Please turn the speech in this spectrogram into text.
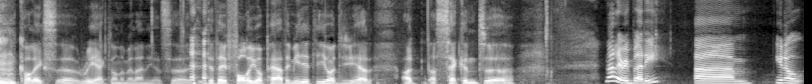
colleagues uh, react on the millennials? Uh, did they follow your path immediately, or did you have a, a second? Uh, Not everybody. Um, you know,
